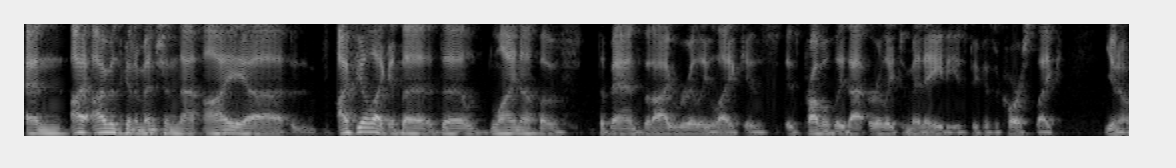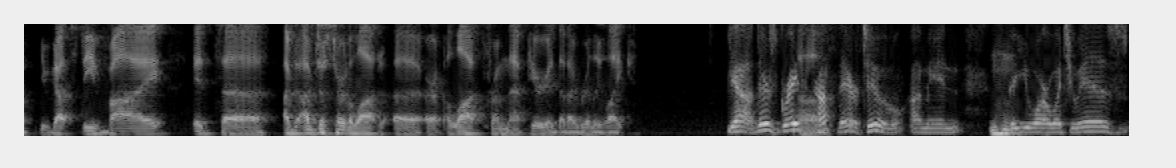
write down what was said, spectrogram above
and I I was going to mention that I uh I feel like the the lineup of the band that I really like is is probably that early to mid 80s because of course like you know, you've got Steve Vai it uh I've I've just heard a lot uh a lot from that period that I really like. Yeah, there's great um, stuff there too. I mean, mm-hmm. the "You Are What You Is"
